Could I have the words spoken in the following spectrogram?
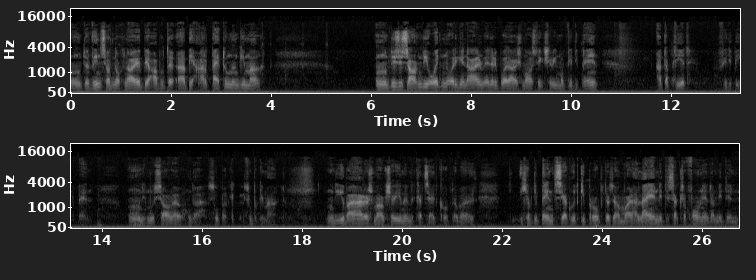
Und der Vince hat noch neue äh, Bearbeitungen gemacht. Und diese Sachen, die alten originalen Weather Report Arrangements, die ich geschrieben habe für die Band, adaptiert für die Big Band. Und ich muss sagen, super, super gemacht. Und ich habe ein Arrangement geschrieben, ich habe keine Zeit gehabt, aber ich habe die Band sehr gut geprobt, also einmal allein mit den Saxophone, dann mit dem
